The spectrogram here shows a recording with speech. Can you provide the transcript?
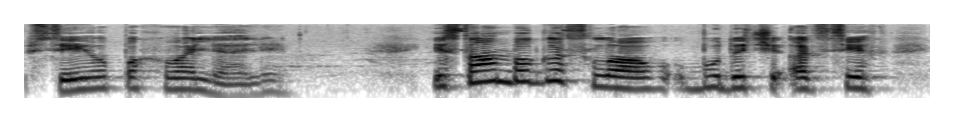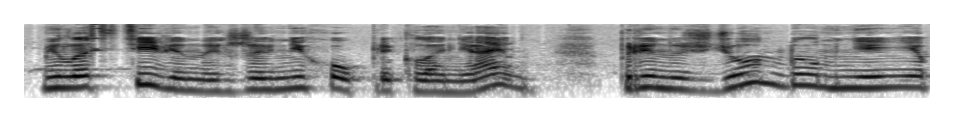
все его похваляли. И сам Богослав, будучи от всех милостивенных женихов преклоняем, принужден был мнение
